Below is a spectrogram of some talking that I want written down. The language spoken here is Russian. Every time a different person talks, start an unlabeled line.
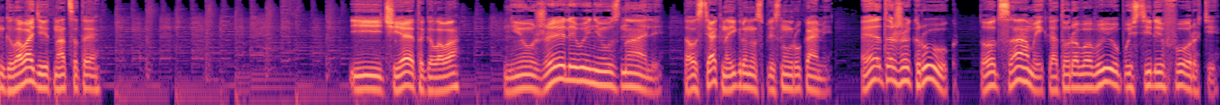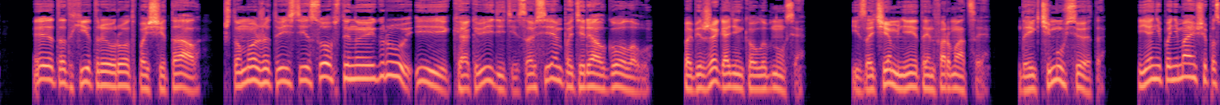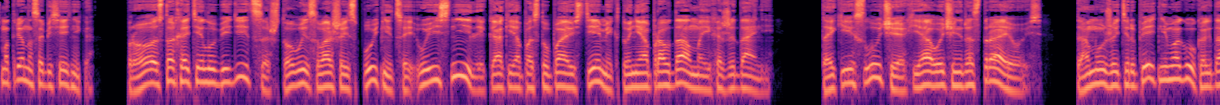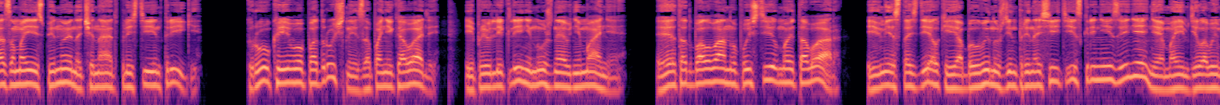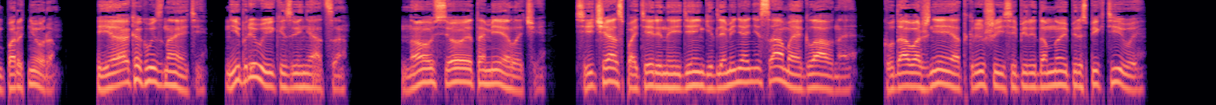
Глава 19. И чья это голова? Неужели вы не узнали? Толстяк наигранно сплеснул руками. Это же круг, тот самый, которого вы упустили в форте. Этот хитрый урод посчитал, что может вести собственную игру и, как видите, совсем потерял голову. По бирже гаденько улыбнулся. И зачем мне эта информация? Да и к чему все это? Я непонимающе посмотрел на собеседника. Просто хотел убедиться, что вы с вашей спутницей уяснили, как я поступаю с теми, кто не оправдал моих ожиданий. В таких случаях я очень расстраиваюсь. К тому же терпеть не могу, когда за моей спиной начинают плести интриги. Круг и его подручные запаниковали и привлекли ненужное внимание. Этот болван упустил мой товар, и вместо сделки я был вынужден приносить искренние извинения моим деловым партнерам. Я, как вы знаете, не привык извиняться. Но все это мелочи. Сейчас потерянные деньги для меня не самое главное. Куда важнее открывшиеся передо мной перспективы.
